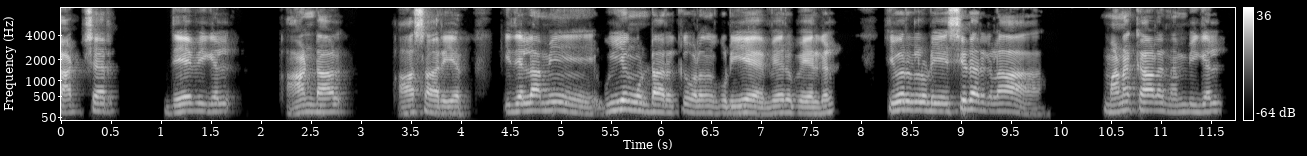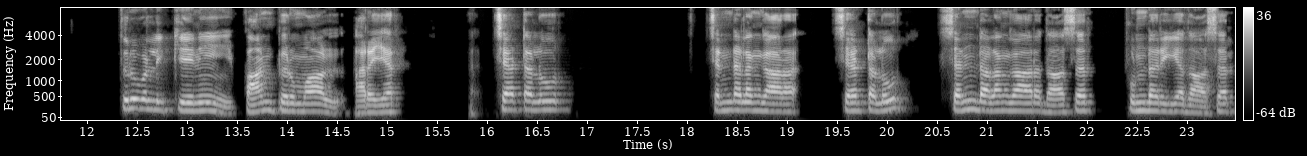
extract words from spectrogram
காட்சர், தேவிகள், ஆண்டாள், ஆசாரியர். இது எல்லாமே உய்யங்கொண்டாருக்கு வழங்கக்கூடிய வேறு பெயர்கள். இவர்களுடைய சீடர்களா மணக்கால நம்பிகள், திருவல்லிக்கேணி பான்பெருமாள் அரையர், சேட்டலூர் செண்டலங்கார சேட்டலூர் செண்டலங்காரதாசர், புண்டரியதாசர்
